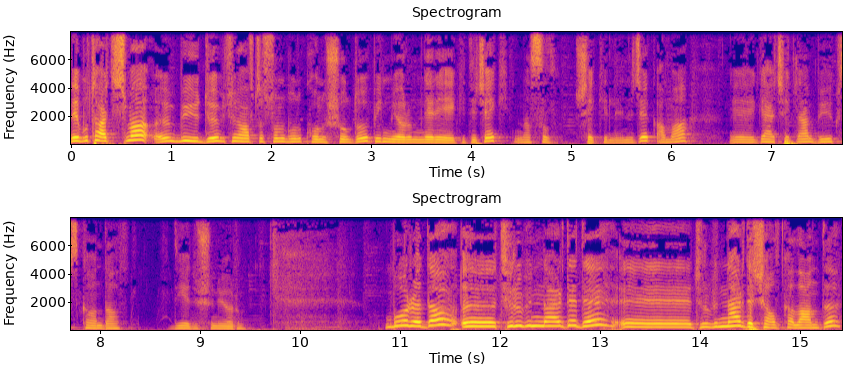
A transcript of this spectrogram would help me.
Ve bu tartışma e, büyüdü. Bütün hafta sonu bunu konuşuldu. Bilmiyorum nereye gidecek, nasıl şekillenecek ama e, gerçekten büyük skandal diye düşünüyorum. Bu arada e, tribünlerde de e, tribünler de çalkalandı.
